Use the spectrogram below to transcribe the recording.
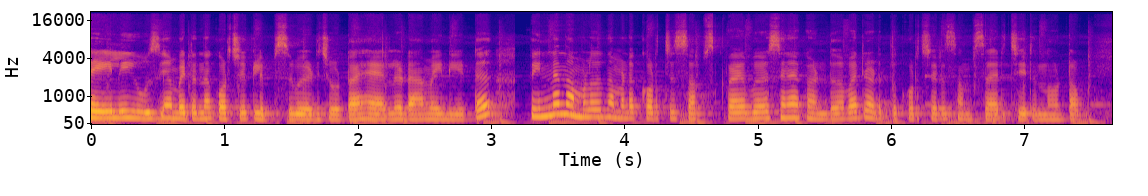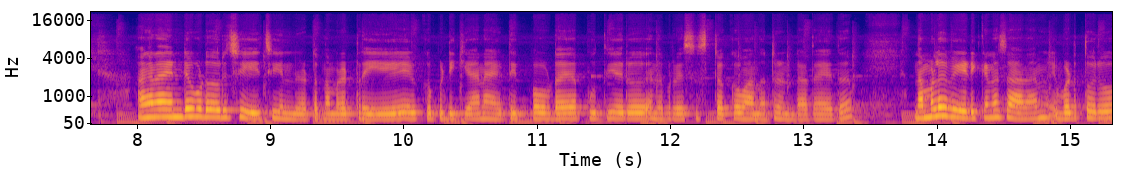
ഡെയിലി യൂസ് ചെയ്യാൻ പറ്റുന്ന കുറച്ച് ക്ലിപ്സ് മേടിച്ചു കേട്ടോ ഹെയറിൽ ഇടാൻ വേണ്ടിയിട്ട്. പിന്നെ നമ്മൾ നമ്മുടെ കുറച്ച് സബ്സ്ക്രൈബേഴ്സിനെ കണ്ടു അവരുടെ അടുത്ത് കുറച്ച് നേരം സംസാരിച്ചിരുന്നു കേട്ടോ. അങ്ങനെ എന്റെ കൂടെ ഒരു ചേച്ചി ഉണ്ട് കേട്ടോ നമ്മുടെ ട്രേയൊക്കെ പിടിക്കാനായിട്ട്. ഇപ്പോൾ ഇവിടെ പുതിയൊരു എന്താ പറയുക സിസ്റ്റമൊക്കെ വന്നിട്ടുണ്ട്. അതായത് നമ്മൾ മേടിക്കുന്ന സാധനം ഇവിടുത്തെ ഒരു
